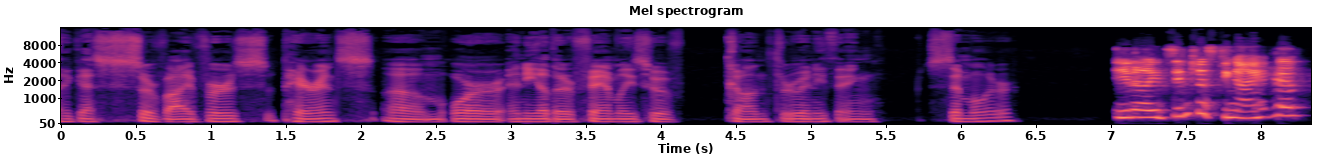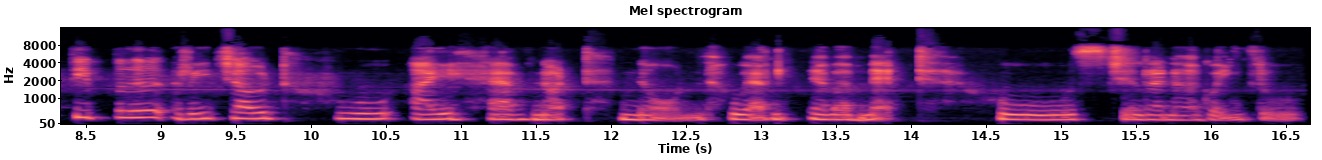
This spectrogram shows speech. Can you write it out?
I guess, survivors, parents, um, or any other families who have gone through anything similar? You know, it's interesting. I have people reach out who I have not known, who I've never met, whose children are going through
